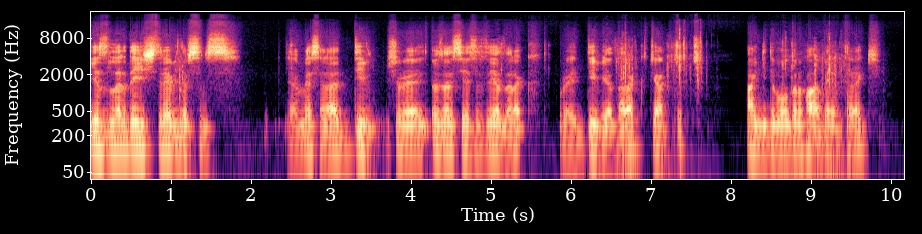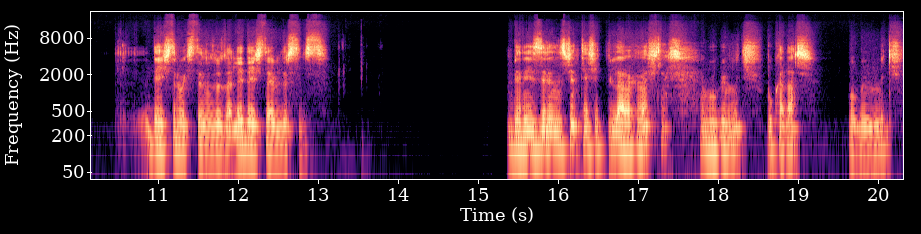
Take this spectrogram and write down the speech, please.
yazıları değiştirebilirsiniz. Yani mesela div şuraya özel CSS'i yazarak buraya div yazarak cart curt hangi div olduğunu falan belirterek değiştirmek istediğiniz özelliği değiştirebilirsiniz. Beni izlediğiniz için teşekkürler arkadaşlar. Bugünlük bu kadar. Bugünlük.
